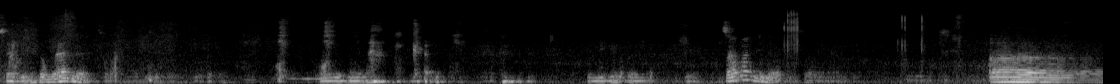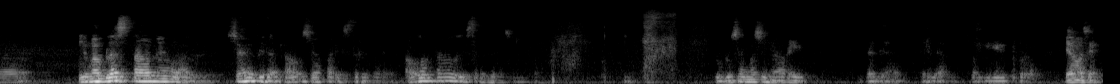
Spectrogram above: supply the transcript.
Saya pindah ke Belanda. Mau menyenangkan. Jadi gitu. Sama juga. Eh, 15 tahun yang lalu, saya tidak tahu siapa istri saya. Allah tahu istri saya siapa. Dulu saya masih nyari dagang, dagang, begitu. Ya mas ya.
